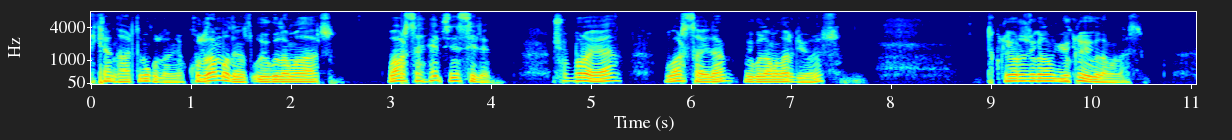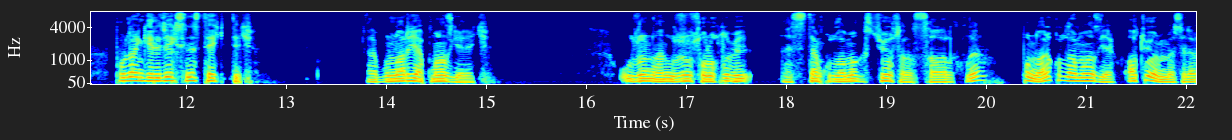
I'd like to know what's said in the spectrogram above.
ekran kartımı kullanıyor. Kullanmadığınız uygulamalar varsa hepsini silin. Şu buraya varsayılan uygulamalar diyoruz. Tıklıyoruz uygulama, yüklü uygulamalar. Buradan geleceksiniz tek tek. Yani bunları yapmanız gerek. Uzun hani uzun soluklu bir sistem kullanmak istiyorsanız sağlıklı bunları kullanmanız gerek. Atıyorum mesela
